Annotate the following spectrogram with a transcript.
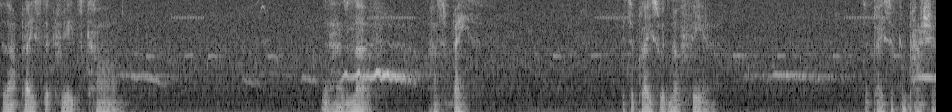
to that place that creates calm that has love, has faith. It's a place with no fear. It's a place of compassion.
